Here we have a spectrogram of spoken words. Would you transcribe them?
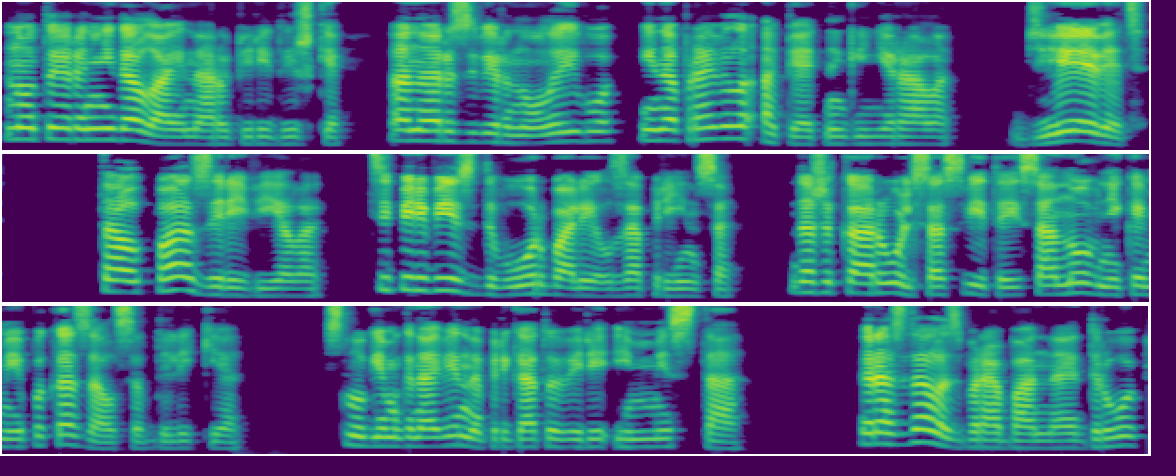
Но Тера не дала Инару передышки. Она развернула его и направила опять на генерала. «Девять!» Толпа заревела. Теперь весь двор болел за принца. Даже король со свитой и сановниками показался вдалеке. Слуги мгновенно приготовили им места. Раздалась барабанная дробь,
